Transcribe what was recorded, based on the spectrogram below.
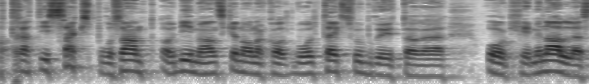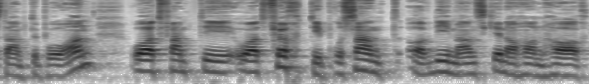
at 36% av de menneskene han har kalt voldtektsforbrytere og kriminelle, stemte på han, og at, 50, og at 40% av de menneskene han har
